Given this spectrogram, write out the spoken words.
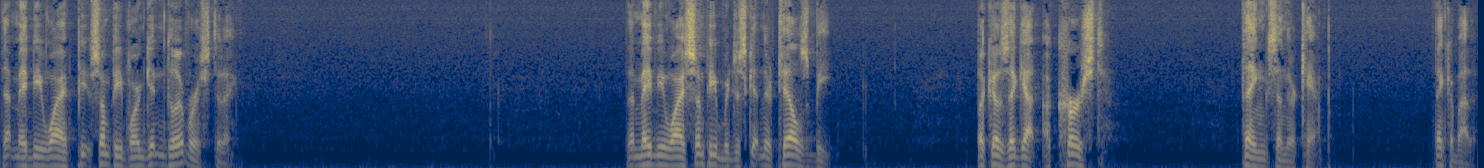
That may be why some people aren't getting deliverance today. That may be why some people are just getting their tails beat because they got accursed things in their camp. Think about it.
